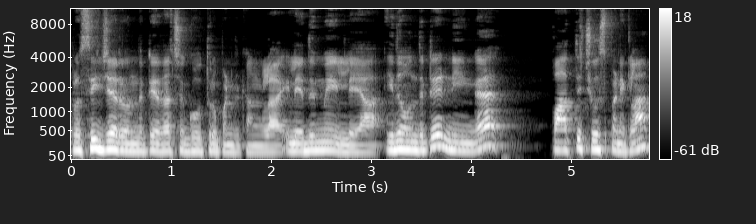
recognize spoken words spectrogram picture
ப்ரொசீஜர் வந்துட்டு ஏதாச்சும் கோ த்ரூ பண்ணியிருக்காங்களா இல்லை எதுவுமே இல்லையா? இதை வந்துட்டு நீங்கள் பார்த்து சூஸ் பண்ணிக்கலாம்.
